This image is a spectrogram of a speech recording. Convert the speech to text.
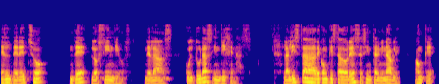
el derecho de los indios, de las culturas indígenas. La lista de conquistadores es interminable, aunque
